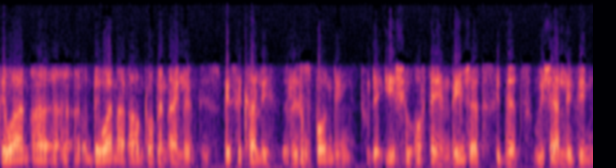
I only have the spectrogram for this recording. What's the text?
the one uh, uh, the one around Robben Island is basically responding to the issue of the endangered seabirds which are living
